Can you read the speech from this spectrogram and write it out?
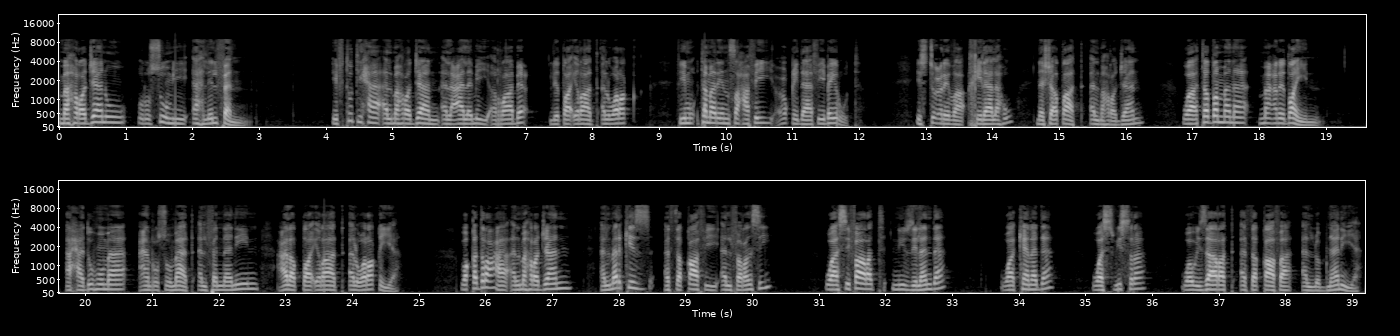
مهرجان رسوم أهل الفن. افتتح المهرجان العالمي الرابع لطائرات الورق في مؤتمر صحفي عقد في بيروت. استعرض خلاله نشاطات المهرجان وتضمن معرضين أحدهما عن رسومات الفنانين على الطائرات الورقية. وقد رعى المهرجان المركز الثقافي الفرنسي وسفارة نيوزيلندا وكندا وسويسرا ووزارة الثقافة اللبنانية.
